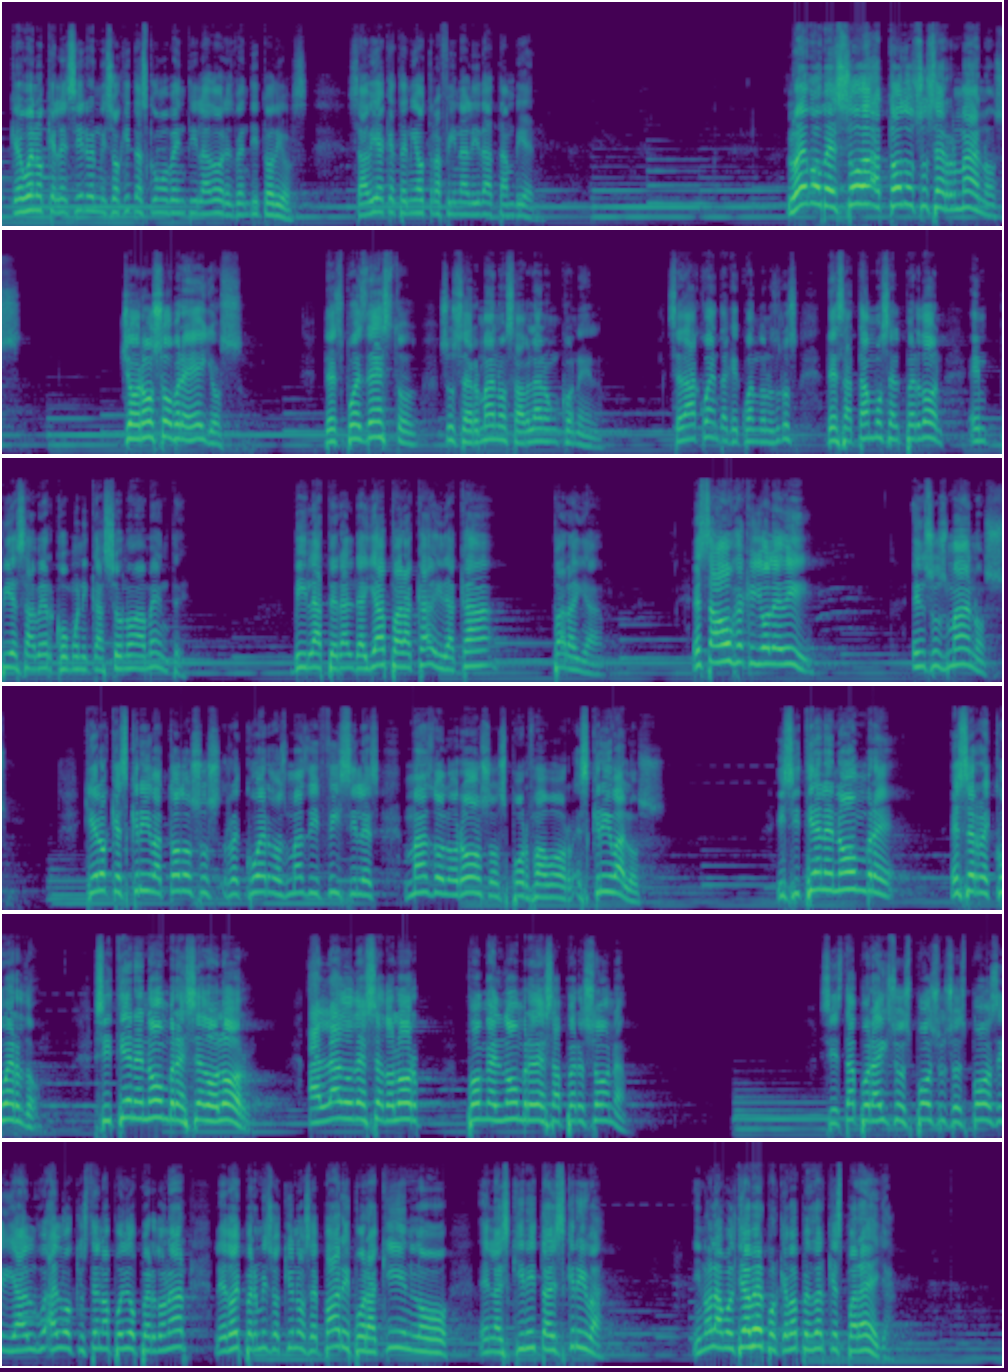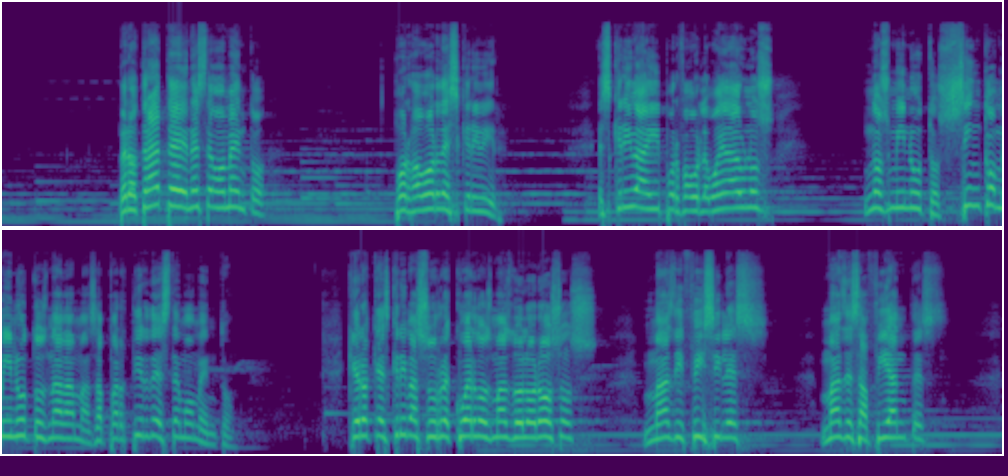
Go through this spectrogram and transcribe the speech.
Qué bueno que le sirven mis hojitas como ventiladores, bendito Dios. Sabía que tenía otra finalidad también. Luego besó a todos sus hermanos, lloró sobre ellos. Después de esto, sus hermanos hablaron con él. Se da cuenta que cuando nosotros desatamos el perdón, empieza a haber comunicación nuevamente. Bilateral de allá para acá y de acá para allá. Esa hoja que yo le di en sus manos, quiero que escriba todos sus recuerdos más difíciles, más dolorosos, por favor. Escríbalos. Y si tiene nombre ese recuerdo, si tiene nombre ese dolor, al lado de ese dolor ponga el nombre de esa persona. Si está por ahí su esposo su esposa y algo, que usted no ha podido perdonar, le doy permiso que uno se pare y por aquí en, lo, en la esquinita escriba. Y no la voltee a ver porque va a pensar que es para ella. Pero trate en este momento, por favor, de escribir. Escriba ahí, por favor. Le voy a dar unos, unos minutos, cinco minutos nada más, a partir de este momento. Quiero que escriba sus recuerdos más dolorosos, más difíciles, más desafiantes.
